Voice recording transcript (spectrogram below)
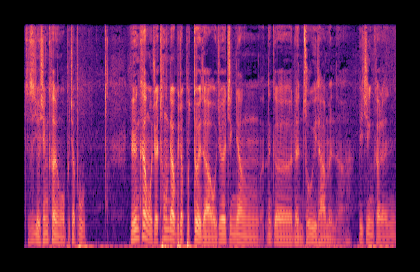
只是有些客人我比较不，有些客人我觉得痛调比较不对的啊，我就会尽量那个冷处理他们啊。毕竟可能。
